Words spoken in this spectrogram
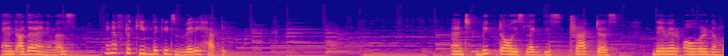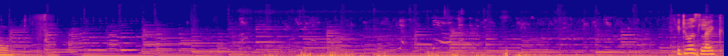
and other animals enough to keep the kids very happy. And big toys like these tractors, they were over the moon. It was like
